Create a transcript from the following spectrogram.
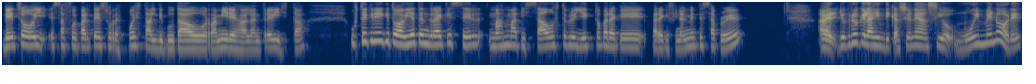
De hecho, hoy esa fue parte de su respuesta al diputado Ramírez a la entrevista. ¿Usted cree que todavía tendrá que ser más matizado este proyecto para que, para que finalmente se apruebe? A ver, yo creo que las indicaciones han sido muy menores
